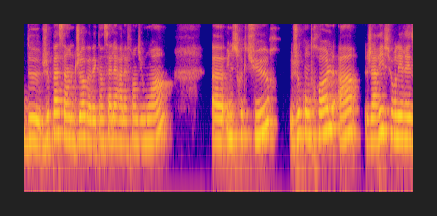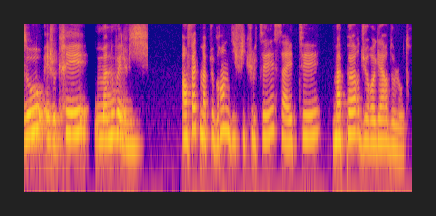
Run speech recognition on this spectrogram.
de je passe à un job avec un salaire à la fin du mois, euh, une structure, je contrôle à j'arrive sur les réseaux et je crée ma nouvelle vie En fait, ma plus grande difficulté, ça a été ma peur du regard de l'autre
